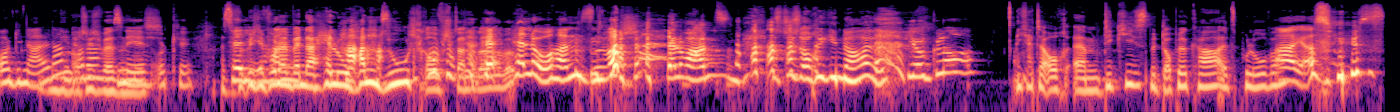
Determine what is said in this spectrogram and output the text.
original dann, Nee, natürlich oder? weiß ich nee, nicht. okay. Also würde mich nicht wundern, wenn da Hello Ha- Hansu drauf stand oder sowas. Hello Hansen. Was? Hello Hansen. Das ist das Original. ja, klar. Ich hatte auch ähm, Dickies mit Doppel-K als Pullover. Ah ja, süß.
